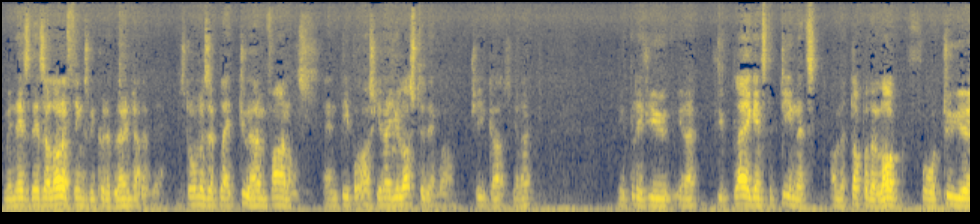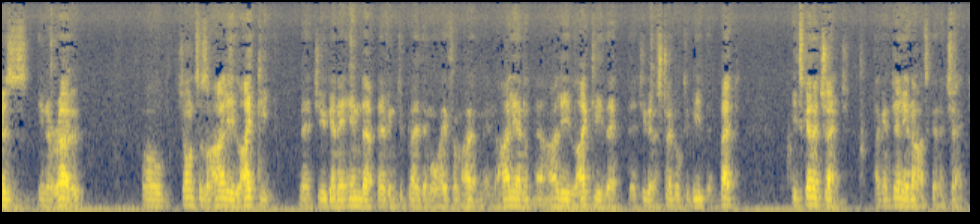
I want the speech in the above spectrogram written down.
I mean, there's there's a lot of things we could have learned out of that. The Stormers have played two home finals, and people ask, you know, you lost to them. Well, gee, guys, you know, if you you know if you play against a team that's on the top of the log for two years in a row, well, chances are highly likely that you're going to end up having to play them away from home, and highly highly likely that that you're going to struggle to beat them. But it's going to change. I can tell you now, it's going to change.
